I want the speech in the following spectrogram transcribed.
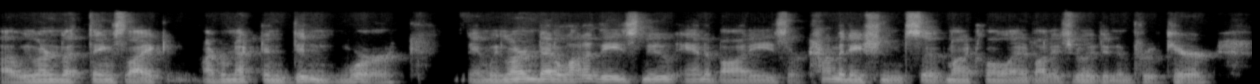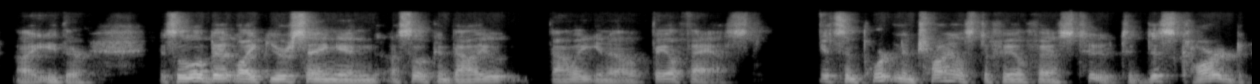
Uh, we learned that things like ivermectin didn't work and we learned that a lot of these new antibodies or combinations of monoclonal antibodies really didn't improve care uh, either. It's a little bit like you're saying in uh, Silicon Valley, Valley, you know, fail fast. It's important in trials to fail fast too, to discard,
